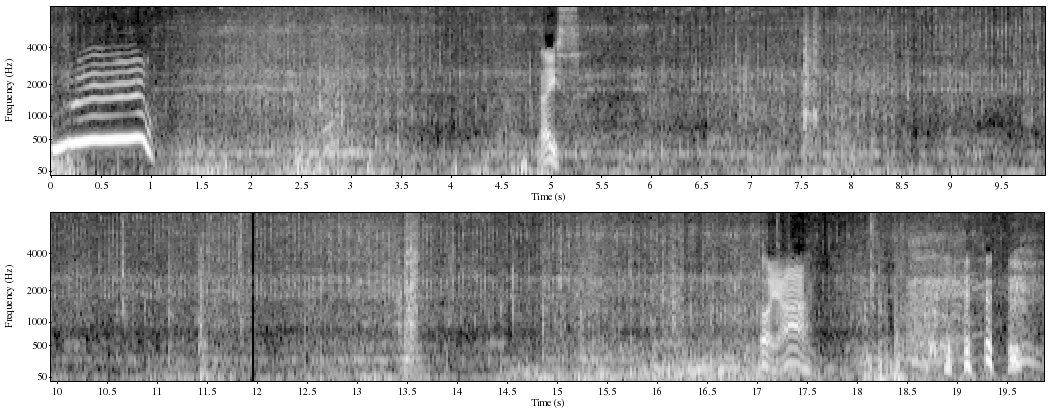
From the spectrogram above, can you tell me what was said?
Woo! Nice. Oh yeah.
